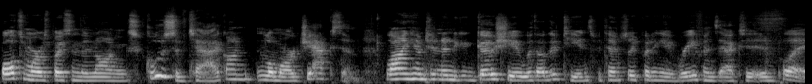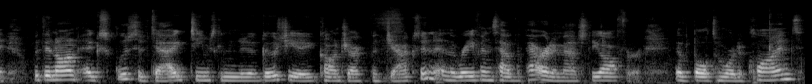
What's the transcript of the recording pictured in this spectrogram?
Baltimore is placing the non exclusive tag on Lamar Jackson, allowing him to negotiate with other teams, potentially putting a Ravens exit in play. With the non exclusive tag, teams can negotiate a contract with Jackson, and the Ravens have the power to match the offer. If Baltimore declines,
